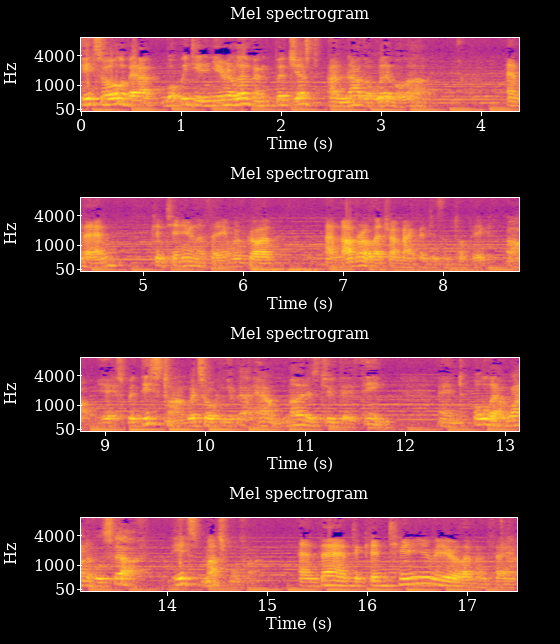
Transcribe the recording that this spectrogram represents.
it's all about what we did in year 11, but just another level up. And then, continuing the theme, we've got another electromagnetism topic. Oh, yes, but this time we're talking about how motors do their thing and all that wonderful stuff. It's much more fun. And then, to continue year 11 theme,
